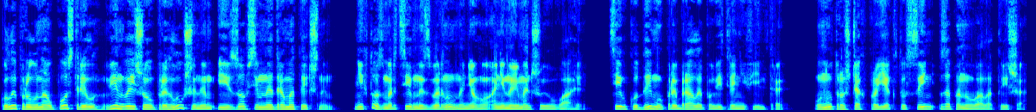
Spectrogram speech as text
Коли пролунав постріл, він вийшов приглушеним і зовсім не драматичним. Ніхто з мерців не звернув на нього ані найменшої уваги. Цівку диму прибрали повітряні фільтри. У нутрощах проєкту синь запанувала тиша.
